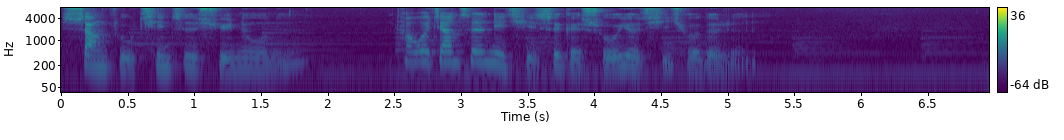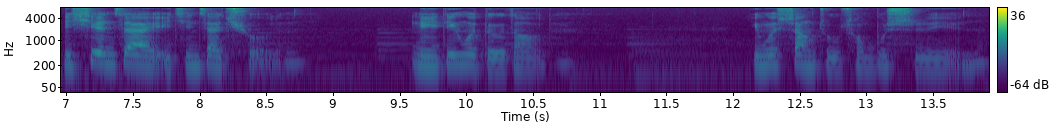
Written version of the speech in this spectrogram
上主亲自许诺了。他会将真理启示给所有祈求的人。你现在已经在求了，你一定会得到的，因为上主从不食言。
